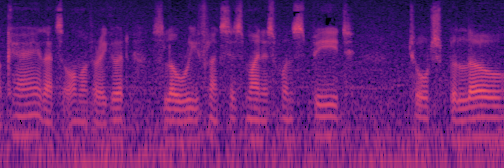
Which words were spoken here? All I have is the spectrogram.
Okay, that's all not very good. Slow reflexes, minus one speed. Torch below.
